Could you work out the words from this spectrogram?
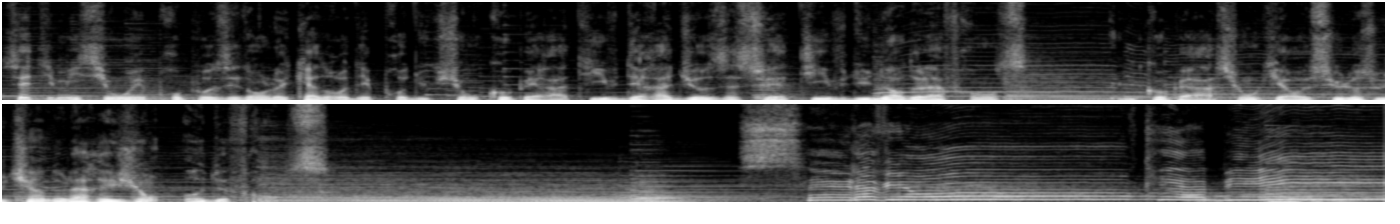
Cette émission est proposée dans le cadre des productions coopératives des radios associatives du nord de la France, une coopération qui a reçu le soutien de la région Hauts-de-France. C'est l'avion qui habite.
